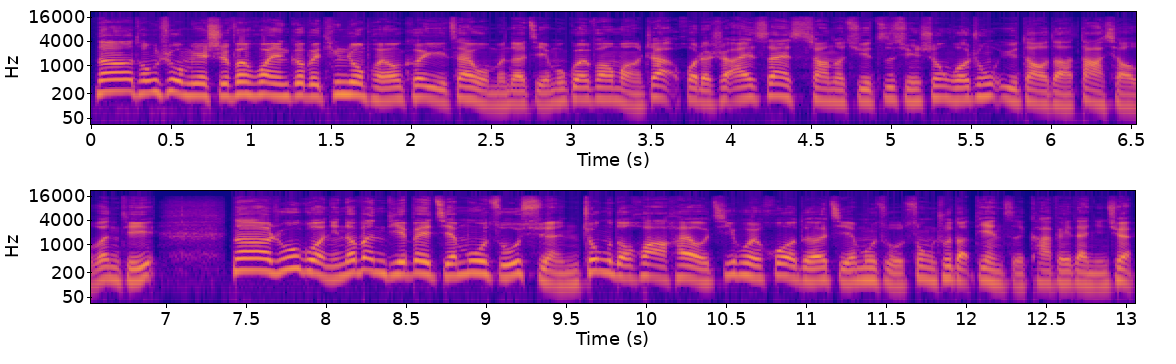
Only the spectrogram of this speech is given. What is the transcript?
那同时，我们也十分欢迎各位听众朋友可以在我们的节目官方网站或者是 S S 上呢去咨询生活中遇到的大小问题。那如果您的问题被节目组选中的话，还有机会获得节目组送出的电子咖啡代金券。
